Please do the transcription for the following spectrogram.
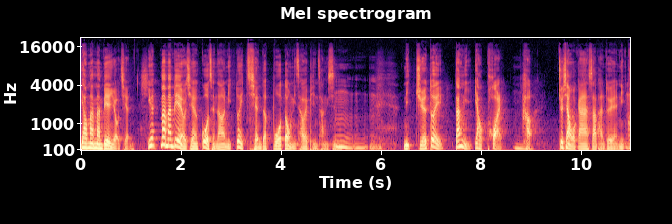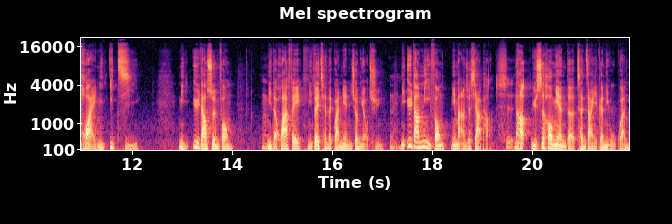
要慢慢变有钱，因为慢慢变有钱的过程当中，你对钱的波动，你才会平常心。嗯嗯嗯，你绝对当你要快，好，就像我刚刚沙盘推，你快，你一急，你遇到顺风，你的花费，你对钱的观念你就扭曲；你遇到逆风，你马上就吓跑。是，然后于是后面的成长也跟你无关。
